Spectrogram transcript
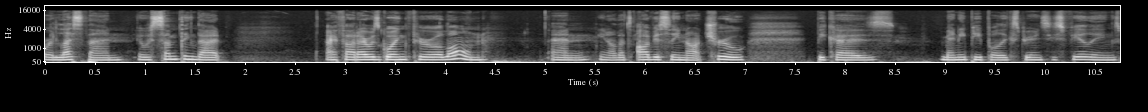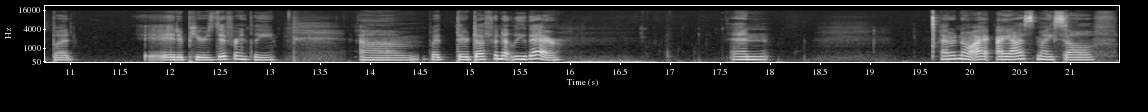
or less than. It was something that I thought I was going through alone. And, you know, that's obviously not true because many people experience these feelings, but it appears differently. Um, but they're definitely there. And I don't know, I, I asked myself,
